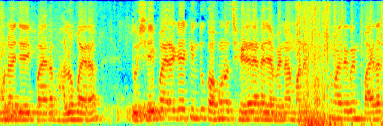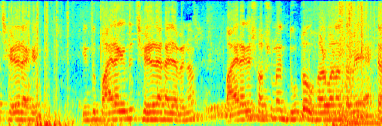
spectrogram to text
মনে হয় যে এই পায়রা ভালো পায়রা, তো সেই পায়রাকে কিন্তু কখনো ছেড়ে রাখা যাবে না। মানে সবসময় দেখবেন পায়রা ছেড়ে রাখে, কিন্তু পায়রা কিন্তু ছেড়ে রাখা যাবে না। পায়রাকে সবসময় দুটো ঘর বানাতে হবে, একটা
